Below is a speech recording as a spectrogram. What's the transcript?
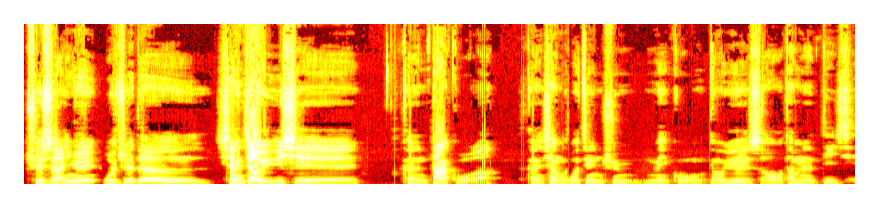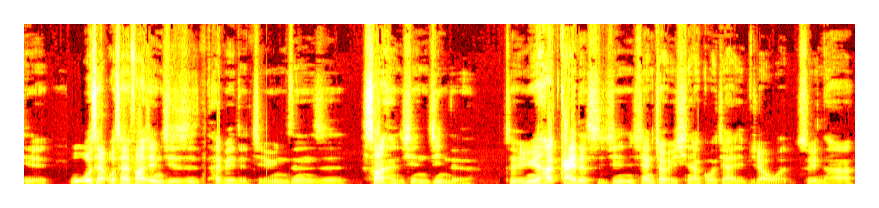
确实啊，因为我觉得相较于一些可能大国啊，可能像我之前去美国纽约的时候，他们的地铁，我我才我才发现，其实台北的捷运真的是算很先进的。对，因为它盖的时间相较于其他国家也比较晚，所以它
